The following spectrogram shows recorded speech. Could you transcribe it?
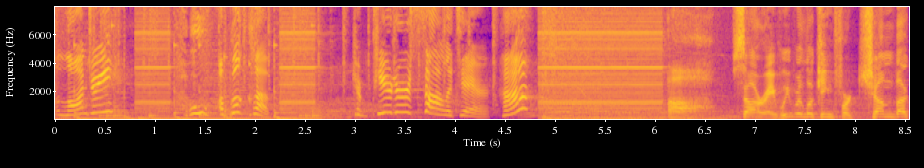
A laundry? Ooh, a book club. Computer solitaire, huh? Ah, oh, sorry, we were looking for Chumba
